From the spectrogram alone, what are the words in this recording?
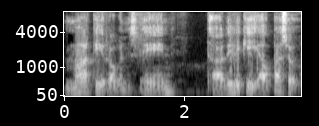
Marty Robbins en daar die likkie El Paso.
